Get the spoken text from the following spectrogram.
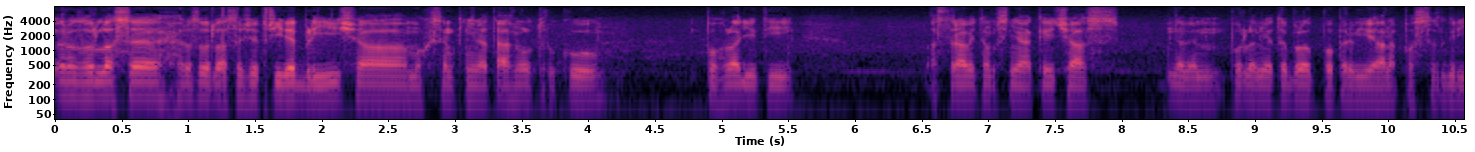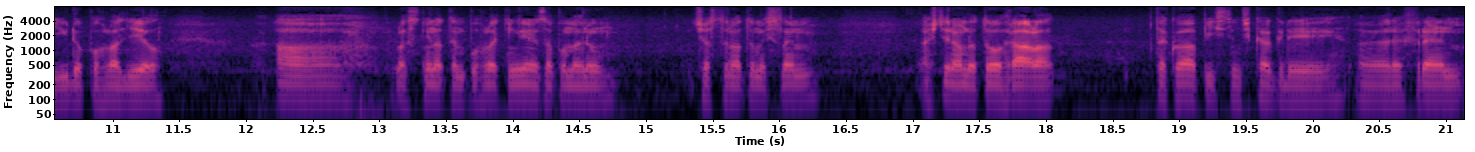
Rozhodla se, rozhodla se, že přijde blíž a mohl jsem k ní natáhnout ruku, pohladit jí a strávit tam si nějaký čas. Nevím, podle mě to bylo poprvé a naposled, kdy jí kdo pohladil a vlastně na ten pohled nikdy nezapomenu. Často na to myslím. A ještě nám do toho hrála taková písnička, kdy eh, refrén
